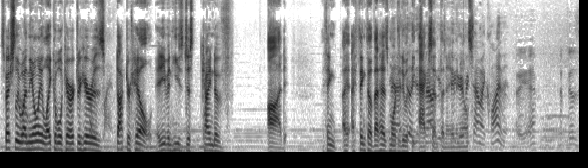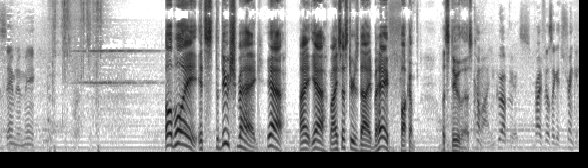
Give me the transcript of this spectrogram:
Especially when the only likable character here is Dr. Hill, and even he's just kind of odd. I think I, I think though that has more to do with the accent than anything else. Every time I climb it. Oh yeah, that feels the same to me. Oh boy, it's the douchebag. Yeah, I yeah, my sister's died, but hey, fuck him. Let's do this. Come on, you grew up here. It probably feels like it's shrinking.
